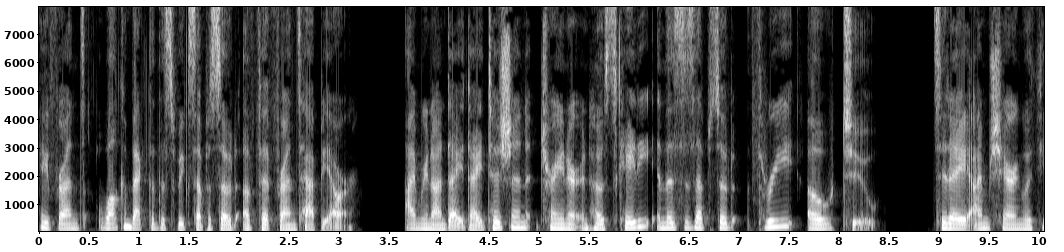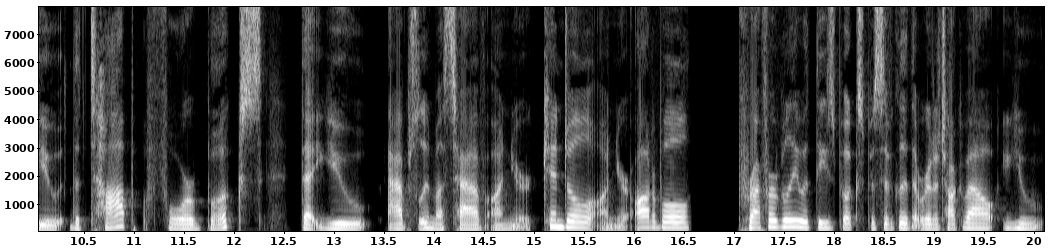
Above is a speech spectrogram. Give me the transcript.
Hey friends, welcome back to this week's episode of Fit Friends Happy Hour. I'm your non-diet dietitian, trainer, and host Katie, and this is episode 302. Today I'm sharing with you the top four books that you absolutely must have on your Kindle, on your Audible. Preferably with these books specifically that we're going to talk about, you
